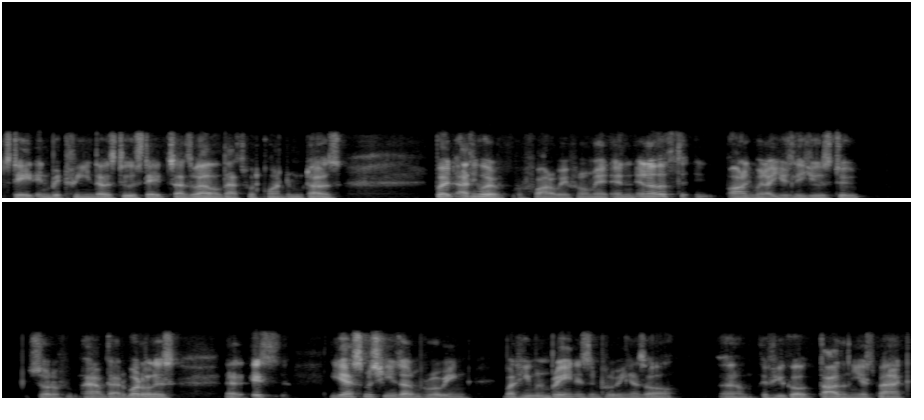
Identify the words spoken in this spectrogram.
state in between those two states as well. That's what quantum does. But I think we're, we're far away from it. And another th- argument I usually use to sort of have that rebuttal is that it's yes, machines are improving, but human brain is improving as well. Um, if you go thousand years back,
